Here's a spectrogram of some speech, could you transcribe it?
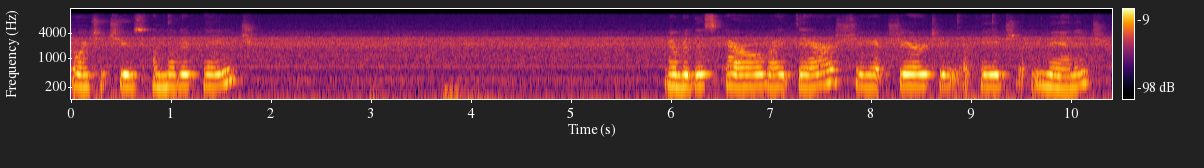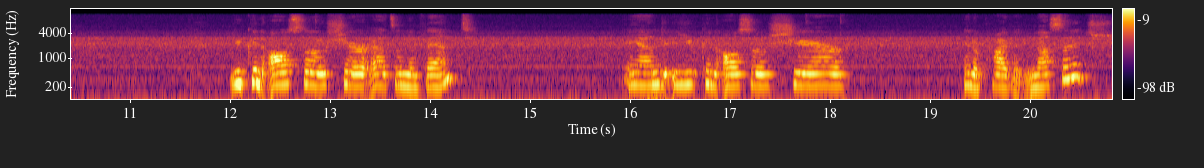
Going to choose another page. Remember this arrow right there, share, share to a page that you manage. You can also share as an event. And you can also share in a private message.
